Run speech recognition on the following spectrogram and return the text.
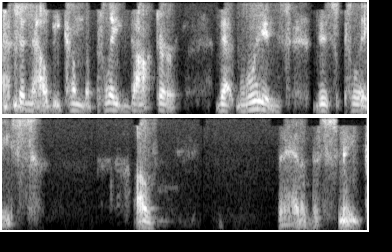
I to now become the plague doctor that rids this place of the head of the snake.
